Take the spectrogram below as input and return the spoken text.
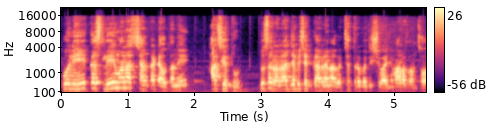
कोणीही कसलीही मनात शंका ठेवता नाही हाच हेतू. दुसरा राज्याभिषेक करण्यामागे छत्रपती शिवाजी महाराजांचा होता.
